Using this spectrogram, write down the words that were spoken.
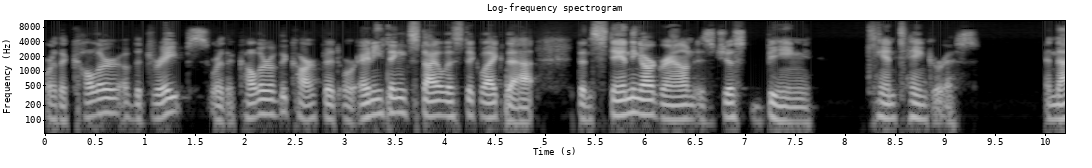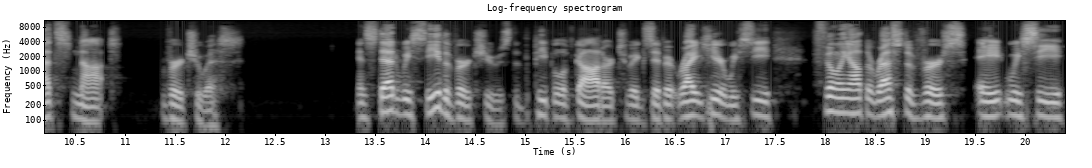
or the color of the drapes or the color of the carpet or anything stylistic like that, then standing our ground is just being cantankerous. And that's not virtuous. Instead, we see the virtues that the people of God are to exhibit right here. We see filling out the rest of verse 8, we see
